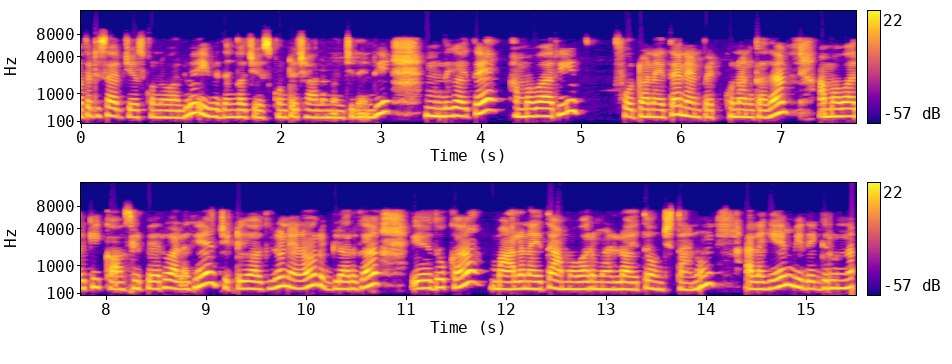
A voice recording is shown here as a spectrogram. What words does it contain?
మొదటిసారి చేసుకున్న వాళ్ళు ఈ విధంగా చేసుకుంటే చాలా మంచిదండి. ముందుగా అయితే అమ్మవారి ఫోటోనైతే నేను పెట్టుకున్నాను కదా. అమ్మవారికి కాసుల పేరు అలాగే చిట్టు గాజులు నేను రెగ్యులర్గా ఏదో ఒక మాలనైతే అమ్మవారి మెడలో అయితే ఉంచుతాను. అలాగే మీ దగ్గర ఉన్న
